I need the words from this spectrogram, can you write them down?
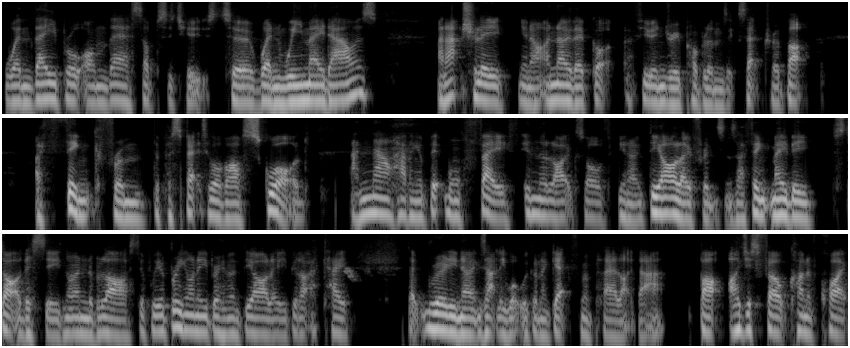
when they brought on their substitutes to when we made ours. And actually, you know, I know they've got a few injury problems, etc. But I think from the perspective of our squad and now having a bit more faith in the likes of, you know, Diallo, for instance, I think maybe start of this season or end of last, if we bring on Ibrahim and Diallo, you'd be like, okay, don't really know exactly what we're going to get from a player like that. But I just felt kind of quite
